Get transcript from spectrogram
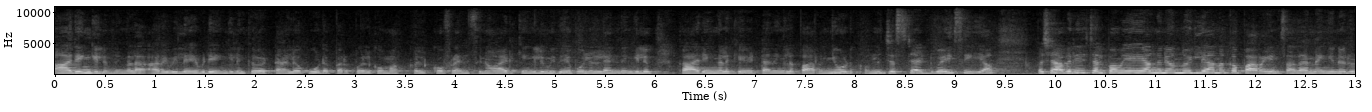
ആരെങ്കിലും നിങ്ങളെ അറിവിൽ എവിടെയെങ്കിലും കേട്ടാലോ കൂടപ്പിറപ്പുകൾക്കോ മക്കൾക്കോ ഫ്രണ്ട്സിനോ ആർക്കെങ്കിലും ഇതേപോലെയുള്ള എന്തെങ്കിലും കാര്യങ്ങൾ കേട്ടാൽ നിങ്ങൾ പറഞ്ഞു കൊടുക്കുക. ഒന്ന് ജസ്റ്റ് അഡ്വൈസ് ചെയ്യുക. പക്ഷെ അവർ ചിലപ്പം ഏ അങ്ങനെയൊന്നും ഇല്ല എന്നൊക്കെ പറയും. സാധാരണ ഇങ്ങനെ ഒരു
